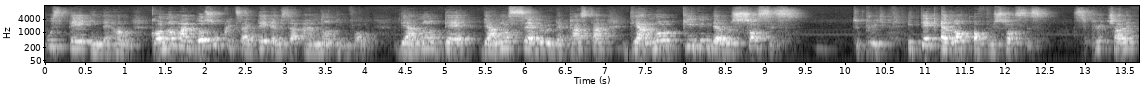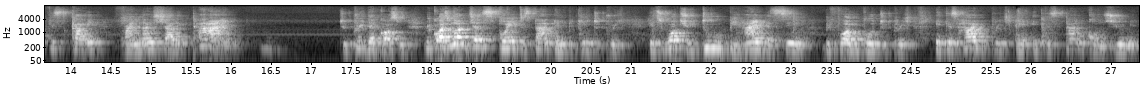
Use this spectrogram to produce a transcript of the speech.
who stay in the home. Because no man, those who criticize, they themselves are not involved. They are not there. They are not serving with the pastor. They are not giving the resources to preach. It takes a lot of resources, spiritually, physically, financially, time to preach the gospel. Because not just going to stand and begin to preach. It's what you do behind the scene before you go to preach. It is how you preach and it is time consuming.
